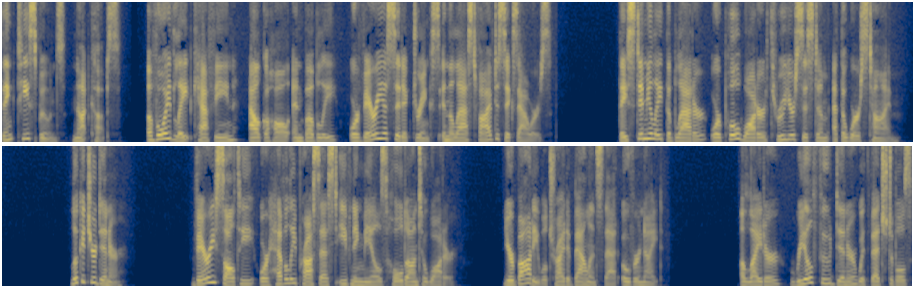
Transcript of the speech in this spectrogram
Think teaspoons, not cups. Avoid late caffeine, alcohol, and bubbly or very acidic drinks in the last five to six hours. They stimulate the bladder or pull water through your system at the worst time. Look at your dinner. Very salty or heavily processed evening meals hold on to water. Your body will try to balance that overnight. A lighter, real food dinner with vegetables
